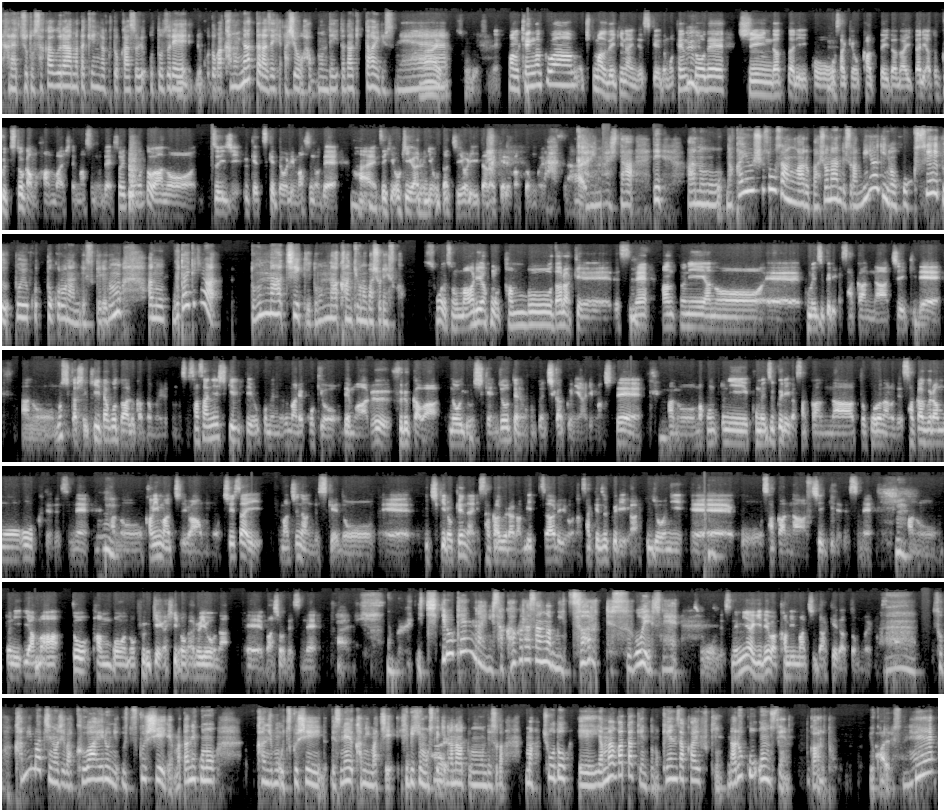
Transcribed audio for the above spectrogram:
だからちょっと酒蔵また見学とかそういう訪れることが可能になったら、ぜひ足を運んでいただきたいですね。はい。そうですね。あの、見学はちょっとまだできないんですけれども、店頭で試飲だったり、こう、お酒を買っていただいたり、あとグッズとかも販売してますので、そういったことは、あの、随時受け付けておりますので、うん、はい。ぜひお気軽にお立ち寄りいただければと思います。わ、かりました。で、あの、中優酒造さんがある場所なんですが、宮城の北西部というところなんですけれども、あの、具体的にはどんな地域、どんな環境の場所ですか？そうです。周りはもう田んぼだらけですね。うん、本当に、あの、えー、米作りが盛んな地域で、あの、もしかして聞いたことある方もいると思います。笹錦っていうお米の生まれ故郷でもある古川農業試験場っていうのが本当に近くにありまして、あの、まあ、本当に米作りが盛んなところなので、酒蔵も多くてですね、うん、あの、上町はもう小さい町なんですけど、えー、1キロ圏内に酒蔵が3つあるような酒造りが非常に、えー、こう盛んな地域でですね、うん、あの本当に山と田んぼの風景が広がるような、えー、場所ですね。はい、1キロ圏内に酒蔵さんが3つあるってすごいですね。そうですね。宮城では上町だけだと思います。うん、そう、上町の字は加えるに美しいで、またね、この漢字も美しいですね。上町。響きも素敵だなと思うんですが、はい、まあ、ちょうど、えー、山形県との県境付近、鳴子温泉があるということですね。はい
